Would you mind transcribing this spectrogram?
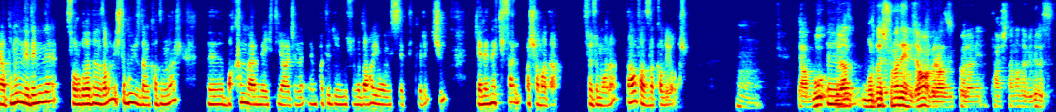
Yani bunun nedenini sorguladığın zaman işte bu yüzden kadınlar e, bakım verme ihtiyacını, empati duygusunu daha yoğun hissettikleri için geleneksel aşamada sözüm ona daha fazla kalıyorlar. Hı. Ya bu Ee, biraz burada şuna değineceğim ama birazcık böyle hani taşlanabiliriz.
